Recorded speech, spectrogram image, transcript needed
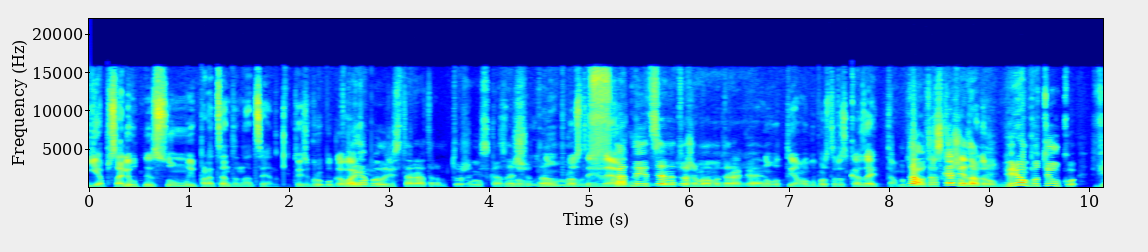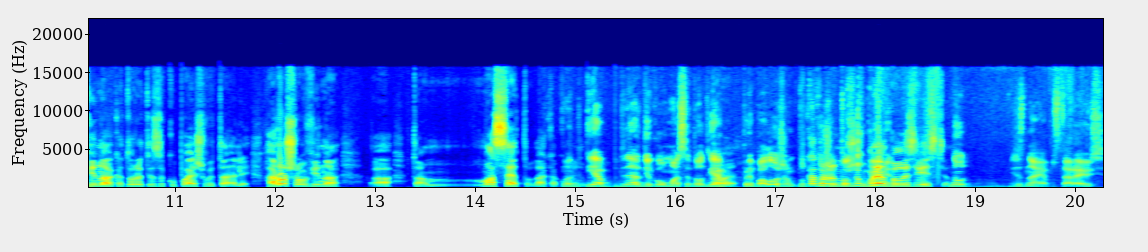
и абсолютной суммы, и процента наценки. То есть, грубо говоря... Я был ресторатором, тоже не сказать, Ну, что ну, там просто не знаю. входные цены тоже, мама дорогая. Ну, вот я могу просто рассказать там... Ну да, вот расскажи нам. Берем бутылку вина, которую ты закупаешь в Италии, хорошего вина, а, там, Массетто, да, Вот какой-нибудь, я, не надо никакого массета. Вот Давай. я, предположим, тут который, ну, чтобы бренд момент. был известен. Ну, не знаю, постараюсь...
